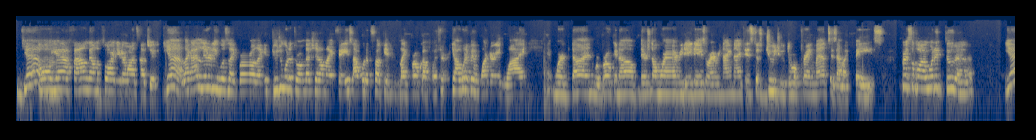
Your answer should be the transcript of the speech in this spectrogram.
Yeah. Oh yeah, I found it on the floor and you didn't want to touch it. Yeah, like I literally was like, bro, like if Juju would have thrown that shit on my face, I would have fucking like broke up with her. Y'all would have been wondering why we're done, we're broken up. There's no more everyday days or every night nights. It's because Juju threw a praying mantis at my face. First of all, I wouldn't do that. Yeah,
